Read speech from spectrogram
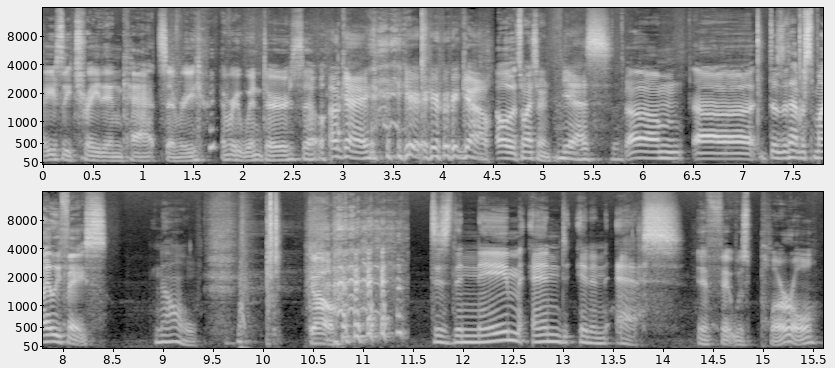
I usually trade in cats every every winter, so. Okay, here, here we go. Oh, it's my turn. Yes. Um, uh, does it have a smiley face? No. Go. Does the name end in an S? if it was plural.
